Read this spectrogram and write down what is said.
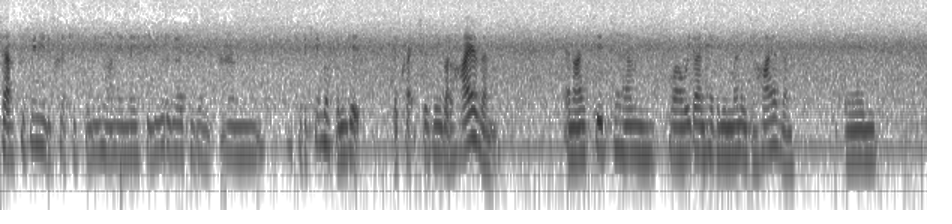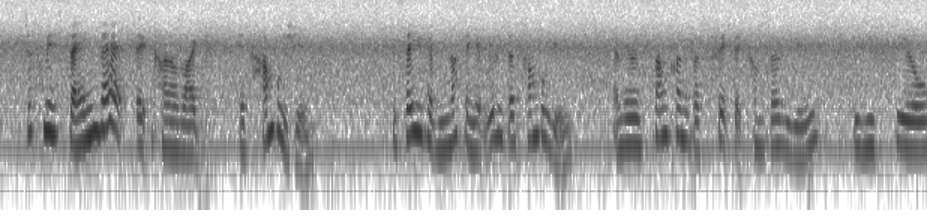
because we needed crutches for Lehigh, and they said you got to go to the um, to the chemist and get the crutches, and you got to hire them. And I said to him, well, we don't have any money to hire them. And just me saying that, it kind of like, it humbles you. To say you have nothing, it really does humble you. And there is some kind of effect that comes over you where you feel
